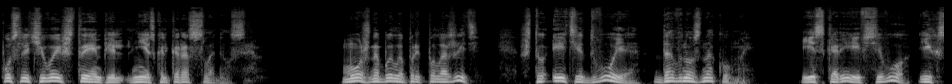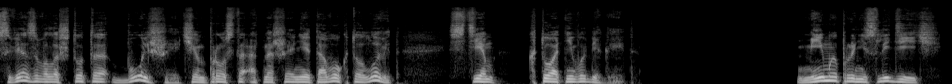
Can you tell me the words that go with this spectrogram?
После чего и штемпель несколько расслабился. Можно было предположить, что эти двое давно знакомы, и, скорее всего, их связывало что-то большее, чем просто отношение того, кто ловит, с тем, кто от него бегает. Мимо пронесли дичь,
